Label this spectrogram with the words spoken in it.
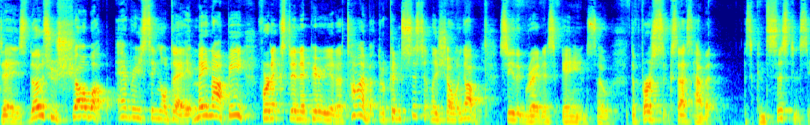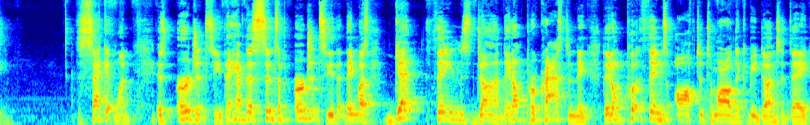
days. Those who show up every single day, it may not be for an extended period of time, but they're consistently showing up, see the greatest gains. So the first success habit is consistency. The second one is urgency. They have this sense of urgency that they must get things done. They don't procrastinate. They don't put things off to tomorrow that can be done today.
